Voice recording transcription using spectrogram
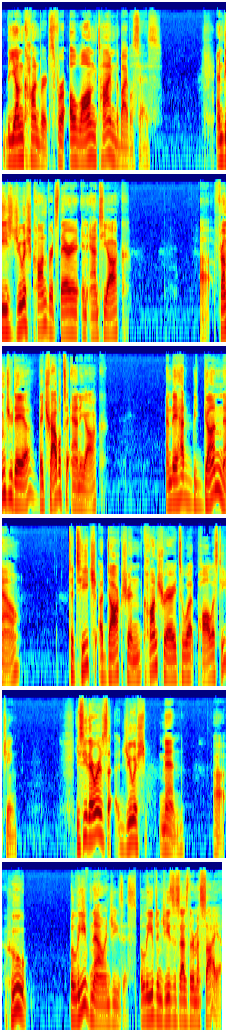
the young converts for a long time, the Bible says. And these Jewish converts there in Antioch, uh, from Judea, they traveled to Antioch, and they had begun now to teach a doctrine contrary to what Paul was teaching. You see, there was Jewish men uh, who believed now in Jesus, believed in Jesus as their Messiah,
